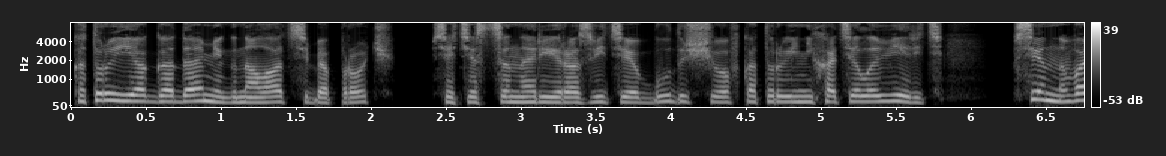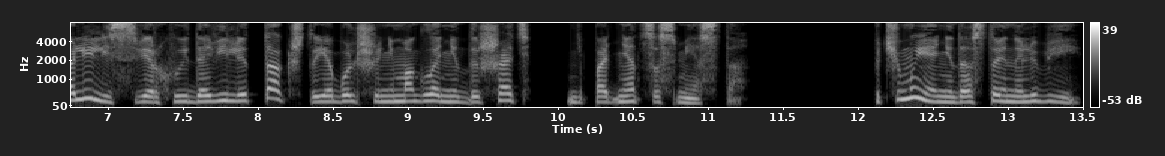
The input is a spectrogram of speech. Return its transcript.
которые я годами гнала от себя прочь, все те сценарии развития будущего, в которые не хотела верить, все навалились сверху и давили так, что я больше не могла ни дышать, ни подняться с места. Почему я недостойна любви?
